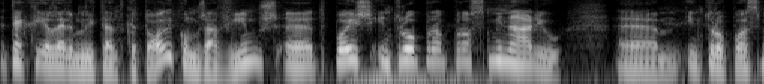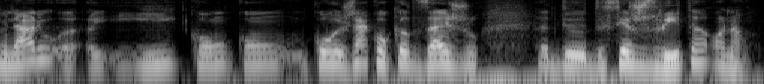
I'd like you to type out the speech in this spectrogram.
até que ele era militante católico, como já vimos. Uh, depois entrou para, para o seminário. Uh, entrou para o seminário uh, e com, com, com, já com aquele desejo de, de ser jesuíta ou não?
